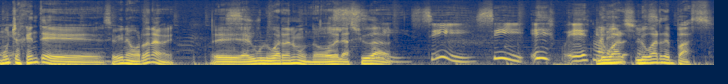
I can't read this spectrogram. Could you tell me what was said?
Mucha gente se viene a Bordenave, de, algún lugar del mundo o de la ciudad. Sí, sí, es, es lugar, lugar de paz.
